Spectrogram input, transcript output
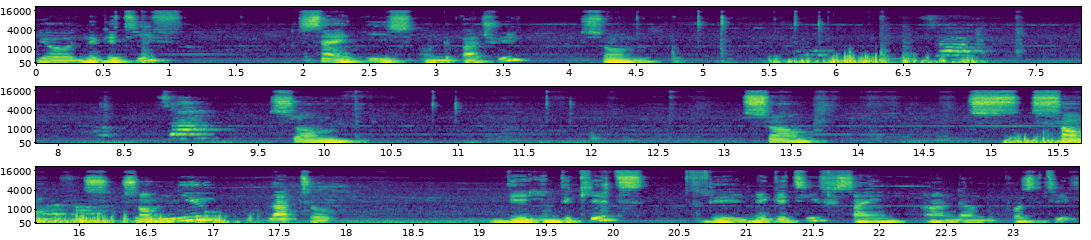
your negative sign is on the battery. Some some some some some new laptop they indicate the negative sign and um, the positive.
